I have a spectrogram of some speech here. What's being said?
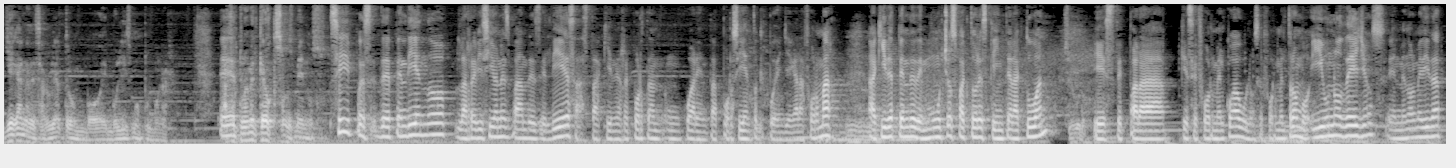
llegan a desarrollar tromboembolismo pulmonar? Eh, Afortunadamente creo que son los menos. Sí, pues dependiendo, las revisiones van desde el 10 hasta quienes reportan un 40% que pueden llegar a formar. Mm. Aquí depende de muchos factores que interactúan este, para que se forme el coágulo, se forme el trombo. Y uno de ellos, en menor medida,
